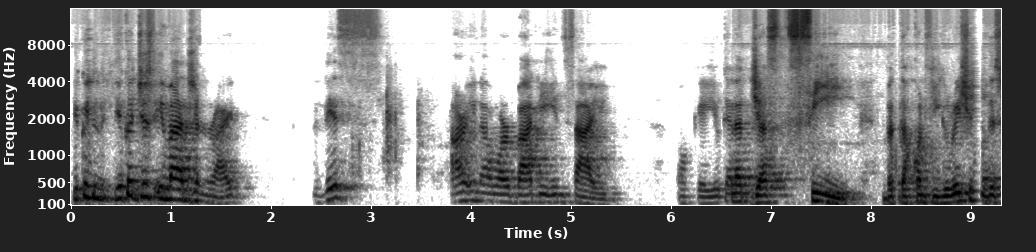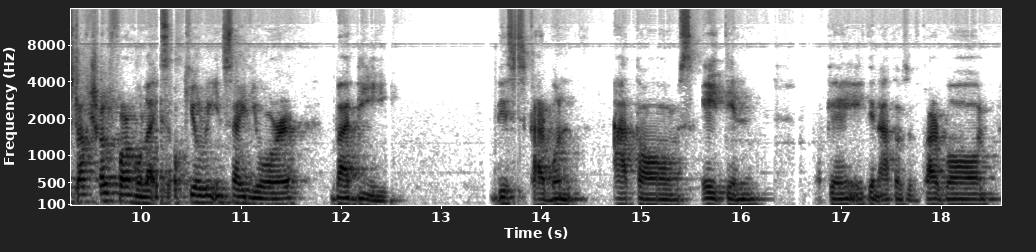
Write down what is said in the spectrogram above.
You could you could just imagine, right? This are in our body inside. Okay, you cannot just see, but the configuration of the structural formula is occurring inside your body. This carbon atoms, 18, okay, 18 atoms of carbon,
